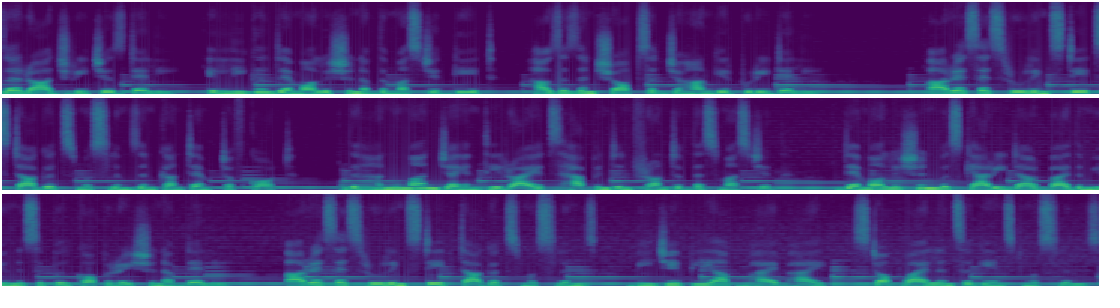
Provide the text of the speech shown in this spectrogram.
Bulldozer Raj reaches Delhi. Illegal demolition of the Masjid Gate, houses and shops at Jahangirpuri, Delhi. RSS ruling states targets Muslims in contempt of court. The Hanuman Jayanti riots happened in front of this masjid. Demolition was carried out by the Municipal Corporation of Delhi. RSS ruling state targets Muslims, BJP up bhai bhai, stop violence against Muslims.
